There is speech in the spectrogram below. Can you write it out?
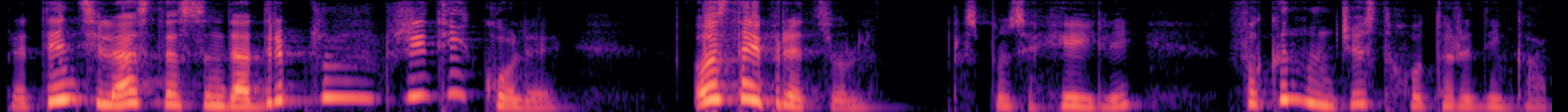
Pretențiile astea sunt de-a dreptul ridicole. ăsta e prețul, răspunse Haley, făcând un gest hotărât din cap.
